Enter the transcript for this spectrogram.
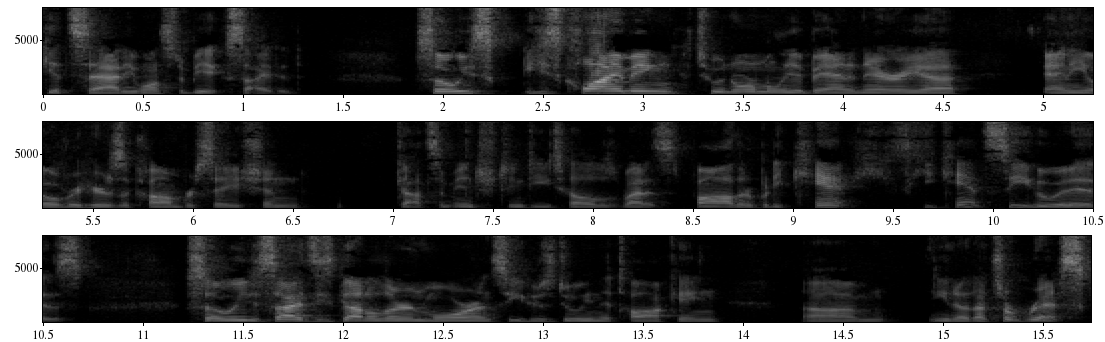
get sad. He wants to be excited. So he's he's climbing to a normally abandoned area, and he overhears a conversation. Got some interesting details about his father, but he can't he can't see who it is. So he decides he's got to learn more and see who's doing the talking. Um, you know, that's a risk.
